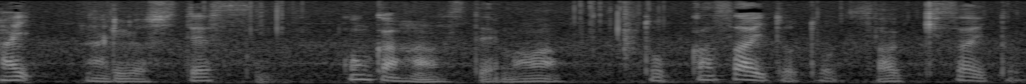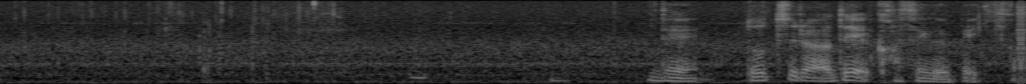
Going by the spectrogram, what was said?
はい、成吉です。今回話すテーマは特化サイトと雑記サイトでどちらで稼ぐべきか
